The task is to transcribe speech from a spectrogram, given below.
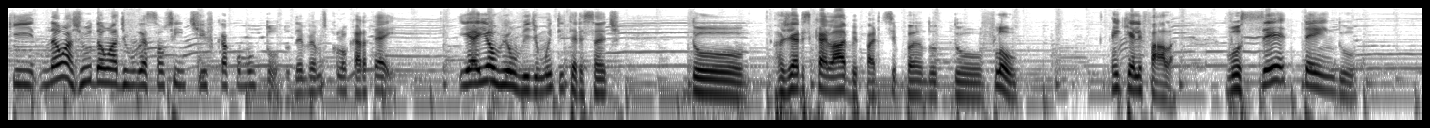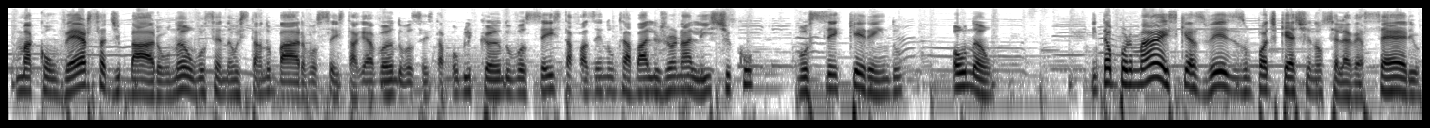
que não ajudam a divulgação científica como um todo. Devemos colocar até aí. E aí eu vi um vídeo muito interessante do Rogério Skylab participando do Flow, em que ele fala: você tendo uma conversa de bar ou não, você não está no bar, você está gravando, você está publicando, você está fazendo um trabalho jornalístico, você querendo ou não. Então, por mais que às vezes um podcast não se leve a sério,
